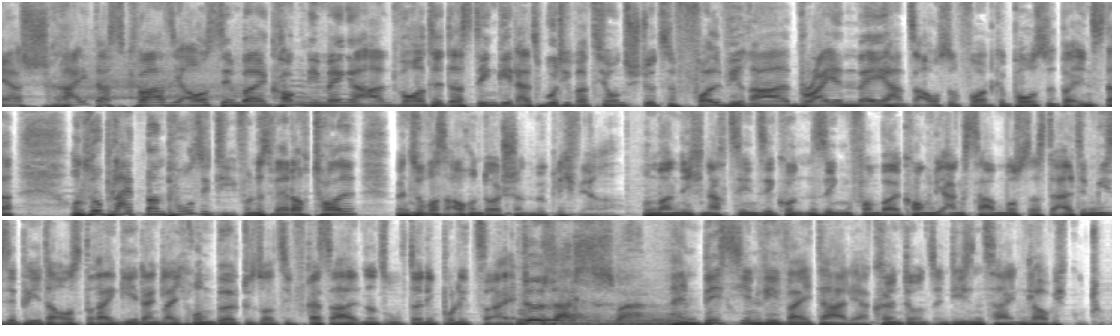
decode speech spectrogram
Er schreit das quasi aus dem Balkon, die Menge antwortet, das Ding geht als Motivationsstütze voll viral. Brian May hat es auch sofort gepostet bei Insta. Und so bleibt man positiv. Und es wäre doch toll, wenn sowas auch in Deutschland möglich wäre. Und man nicht nach 10 Sekunden singen vom Balkon die Angst haben muss, dass der alte miese Peter aus 3G dann gleich rumbirgt, du sollst die Fresse halten, sonst ruft er die Polizei. Du sagst es, Mann. Ein bisschen Viva Italia könnte uns in diesen Zeiten, glaube ich, gut tun.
